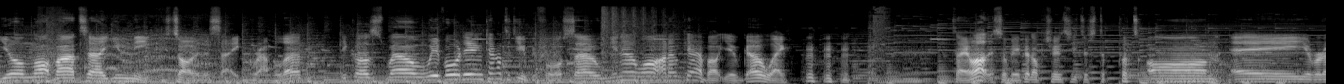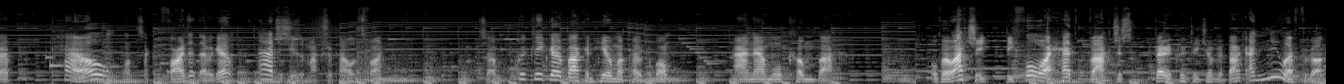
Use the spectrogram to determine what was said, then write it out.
you're not that uh, unique, sorry to say, Graveler. Because, well, we've already encountered you before, so you know what? I don't care about you. Go away. Tell you what, this will be a good opportunity just to put on a repel. Once I can find it, there we go. I'll just use a max repel, it's fine. So I'll quickly go back and heal my Pokemon, and then we'll come back. Although, actually, before I head back, just very quickly jumping back, I knew I forgot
